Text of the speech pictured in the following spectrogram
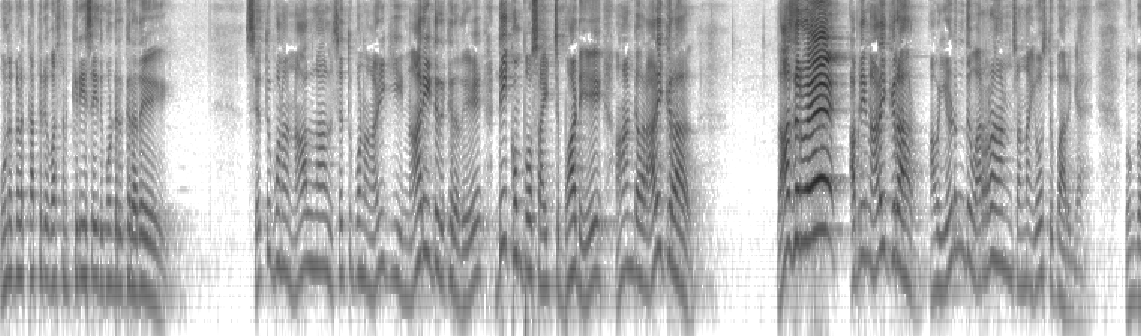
உனக்குள்ள கத்தடி வசனம் கிரியை செய்து கொண்டிருக்கிறது. செத்து போன நாலு நாள் செத்து போன அழுகி நாறிட்டு இருக்கிறது. டீகம்போஸ் ஆயிடுச்சு பாடி ஆண்டவர் அழைக்கிறார். லாசர்வே! அப்படின்னு அழைக்கிறார். அவன் எழுந்து வர்றான்னு சொன்னா யோசித்து பாருங்க. உங்க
